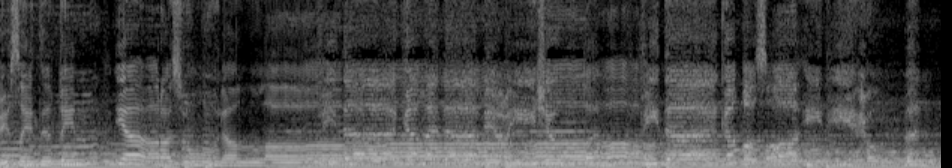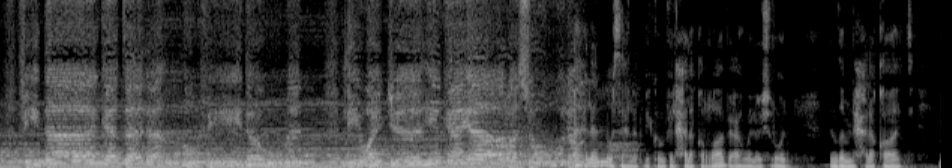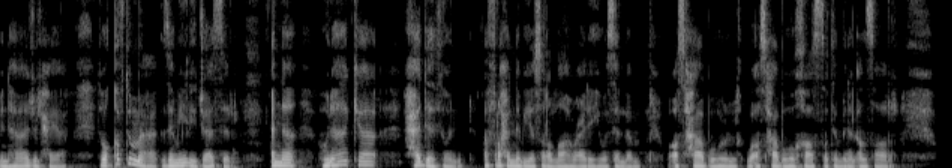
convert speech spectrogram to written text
بصدق يا رسول الله. فداك مدامعي شوقا فداك قصائدي حبا فداك تلهفي دوما. لوجهك يا رسول الله. أهلا وسهلا بكم في الحلقة الرابعة والعشرون من ضمن حلقات منهاج الحياة. توقفت مع زميلي جاسر. أن هناك حدث أفرح النبي صلى الله عليه وسلم وأصحابه, وأصحابه خاصة من الأنصار.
